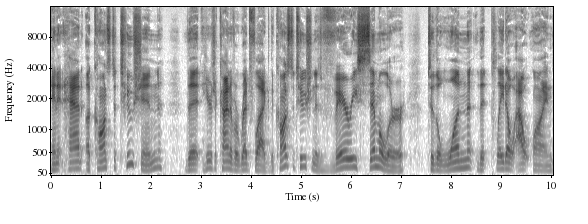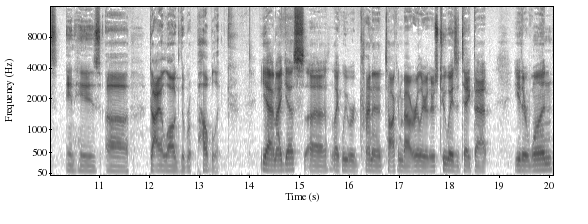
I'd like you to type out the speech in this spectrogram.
and it had a constitution that here's a kind of a red flag. The constitution is very similar to the one that Plato outlines in his uh, dialogue, The Republic. Yeah, and I guess, uh, like we were kind of talking about earlier, there's two ways to take that. Either one,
